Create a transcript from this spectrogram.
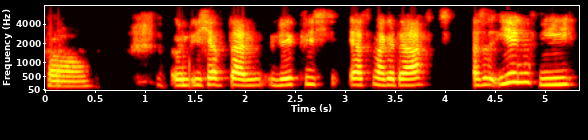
Wow. Und ich habe dann wirklich erstmal gedacht, also irgendwie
